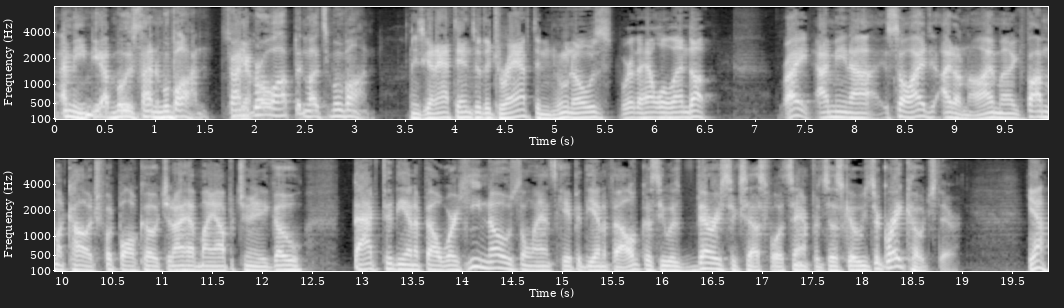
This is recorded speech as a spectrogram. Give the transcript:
I mean, yeah, it's time to move on. It's time yep. to grow up and let's move on. He's going to have to enter the draft, and who knows where the hell he'll end up. Right. I mean, uh, so I I don't know. I'm a, if I'm a college football coach and I have my opportunity to go back to the NFL where he knows the landscape of the NFL because he was very successful at San Francisco. He's a great coach there. Yeah,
